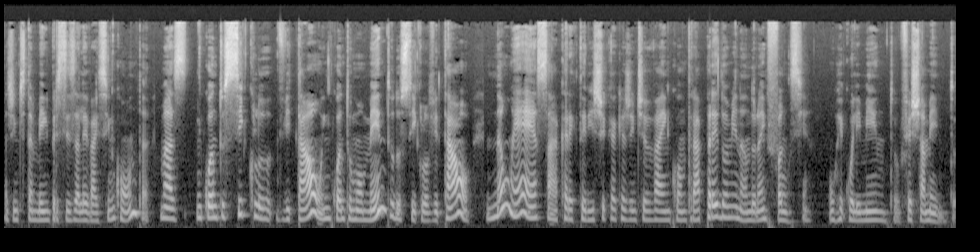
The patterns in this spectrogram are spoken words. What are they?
a gente também precisa levar isso em conta, mas enquanto ciclo vital, enquanto momento do ciclo vital, não é essa a característica que a gente vai encontrar predominando na infância: o recolhimento, o fechamento.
